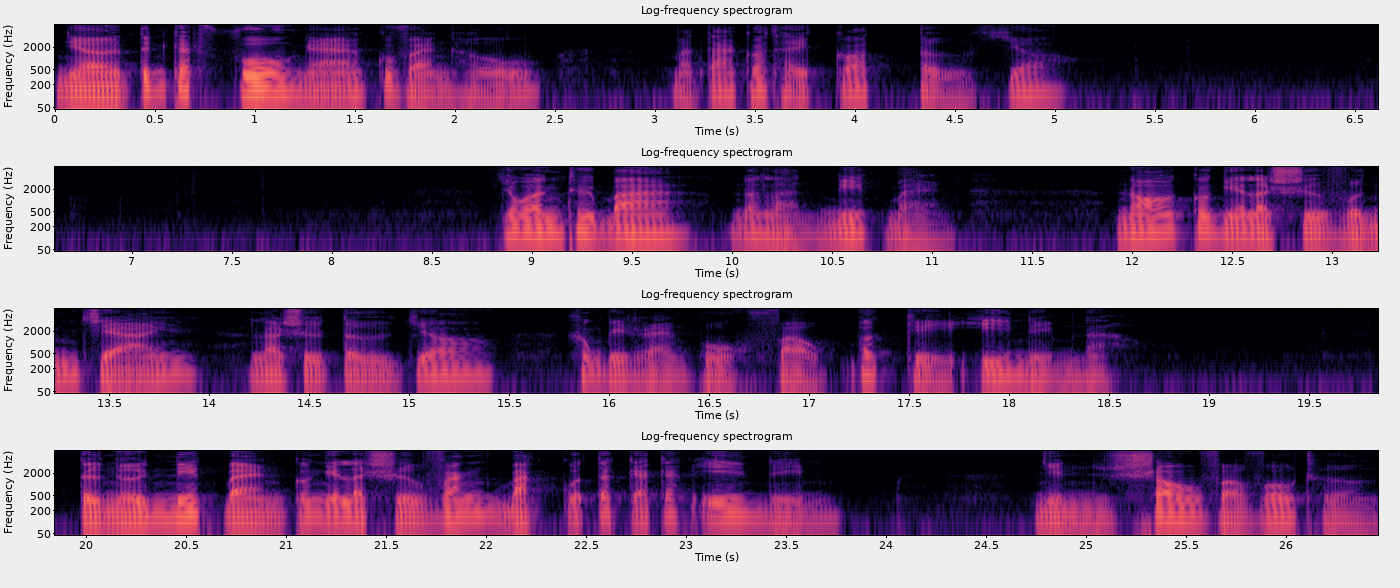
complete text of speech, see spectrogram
nhờ tính cách vô ngã của vạn hữu mà ta có thể có tự do. Dấu ấn thứ ba đó là Niết Bàn. Nó có nghĩa là sự vững chãi, là sự tự do, không bị ràng buộc vào bất kỳ ý niệm nào. Từ ngữ Niết Bàn có nghĩa là sự vắng bặt của tất cả các ý niệm. Nhìn sâu vào vô thường,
